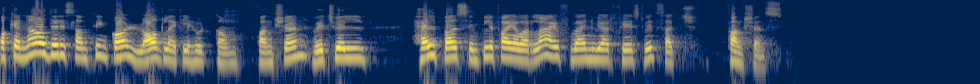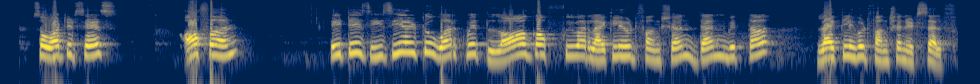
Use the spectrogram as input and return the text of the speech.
Okay, now there is something called log likelihood function which will help us simplify our life when we are faced with such functions. So, what it says often it is easier to work with log of your likelihood function than with the likelihood function itself.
